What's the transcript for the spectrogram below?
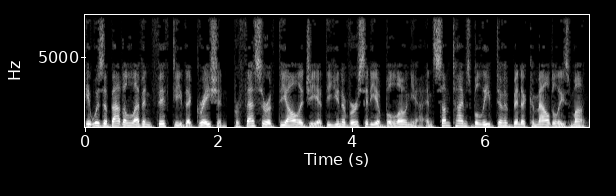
It was about 1150 that Gratian, professor of theology at the University of Bologna and sometimes believed to have been a Camaldolese monk,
